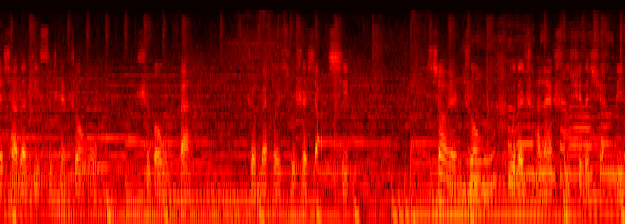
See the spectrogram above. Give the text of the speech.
学校的第四天中午，吃过午饭。准备回宿舍小憩，校园中忽地传来熟悉的旋律，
